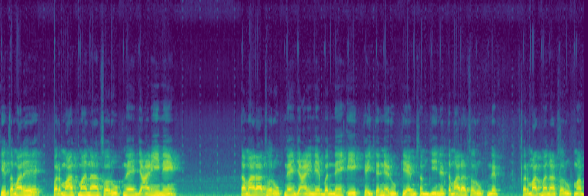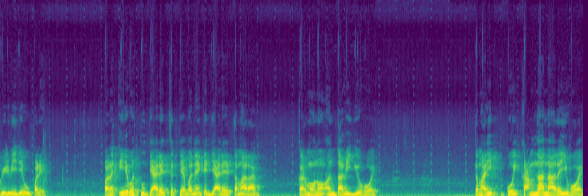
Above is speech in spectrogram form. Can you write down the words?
કે તમારે પરમાત્માના સ્વરૂપને જાણીને, તમારા સ્વરૂપને જાણીને બંને એક ચૈતન્ય રૂપ છે એમ સમજીને તમારા સ્વરૂપને પરમાત્માના સ્વરૂપમાં ભેળવી દેવું પડે. પણ એ વસ્તુ ત્યારે જ શક્ય બને કે જ્યારે તમારા કર્મોનો અંત આવી ગયો હોય, તમારી કોઈ કામના ના રહી હોય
